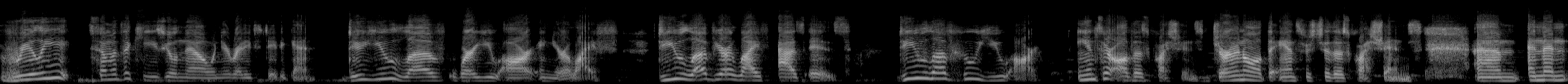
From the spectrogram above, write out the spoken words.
really some of the keys you'll know when you're ready to date again. Do you love where you are in your life? Do you love your life as is? Do you love who you are? Answer all those questions. Journal the answers to those questions. Um, and then,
